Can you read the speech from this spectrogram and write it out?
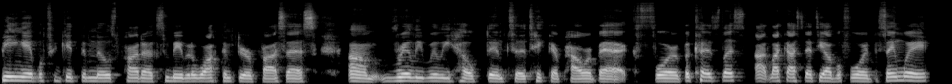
being able to get them those products and be able to walk them through a process um, really, really help them to take their power back for because let's like I said to y'all before, the same way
